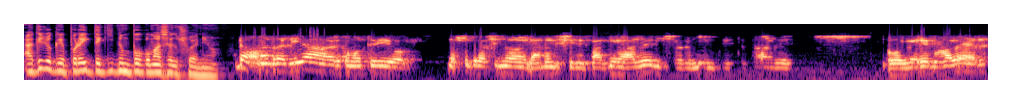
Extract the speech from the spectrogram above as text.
aquello que por ahí te quita un poco más el sueño? No, en realidad, a ver, como te digo, nosotros haciendo el análisis del partido de ayer y seguramente esta tarde lo volveremos a ver.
